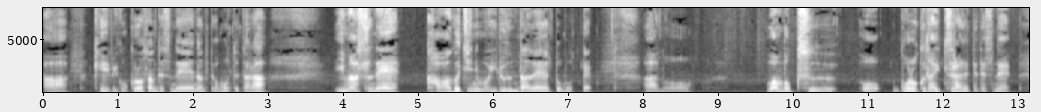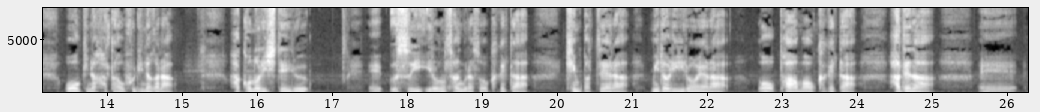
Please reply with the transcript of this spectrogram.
ああ、警備ご苦労さんですね、なんて思ってたら、いますね。川口にもいるんだね、と思って。あの、ワンボックスを5、6台連ねてですね、大きな旗を振りながら、箱乗りしているえー、薄い色のサングラスをかけた、金髪やら、緑色やらを、パーマをかけた、派手な、えー、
